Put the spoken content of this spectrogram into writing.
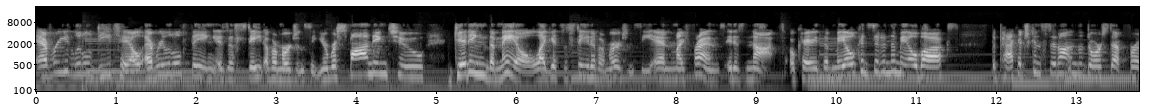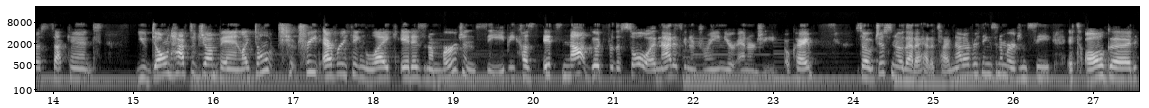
every little detail, every little thing is a state of emergency. You're responding to getting the mail like it's a state of emergency. And my friends, it is not. Okay. The mail can sit in the mailbox, the package can sit on the doorstep for a second you don't have to jump in. Like, don't t- treat everything like it is an emergency because it's not good for the soul and that is going to drain your energy. Okay. So just know that ahead of time. Not everything's an emergency, it's all good.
